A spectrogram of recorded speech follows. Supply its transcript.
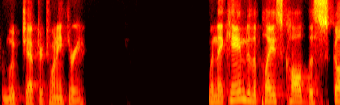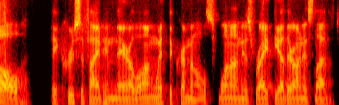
from Luke chapter 23. When they came to the place called the skull, they crucified him there along with the criminals, one on his right, the other on his left.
